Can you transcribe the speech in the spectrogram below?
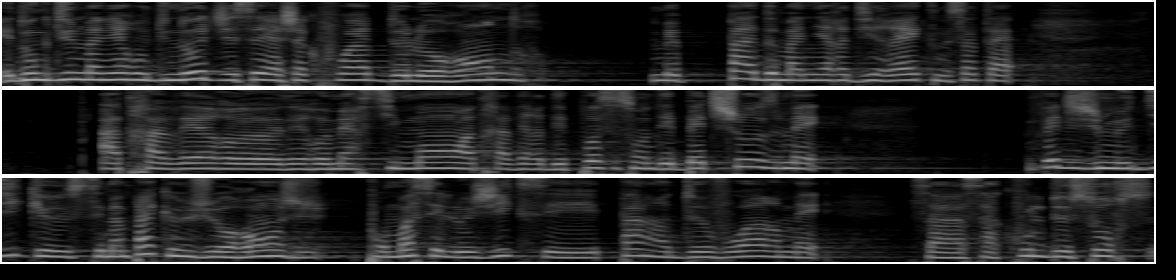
Et donc, d'une manière ou d'une autre, j'essaie à chaque fois de le rendre, mais pas de manière directe, mais ça, à travers des remerciements, à travers des posts, ce sont des bêtes choses, mais en fait, je me dis que c'est même pas que je rends. pour moi, c'est logique. C'est pas un devoir, mais ça, ça coule de source.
